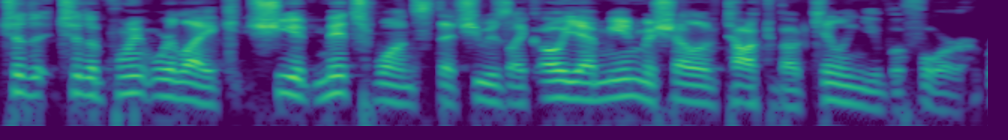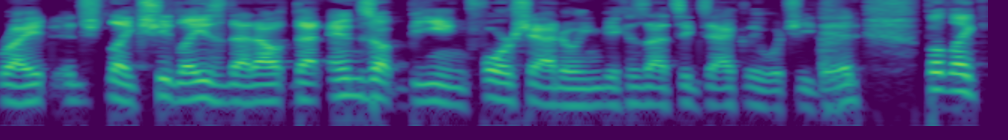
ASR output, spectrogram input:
to the to the point where like she admits once that she was like, "Oh yeah, me and Michel have talked about killing you before," right? It's like she lays that out that ends up being foreshadowing because that's exactly what she did. But like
